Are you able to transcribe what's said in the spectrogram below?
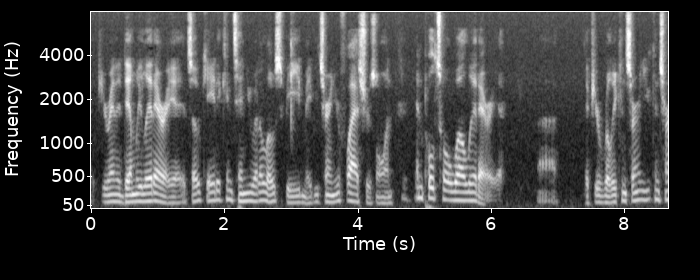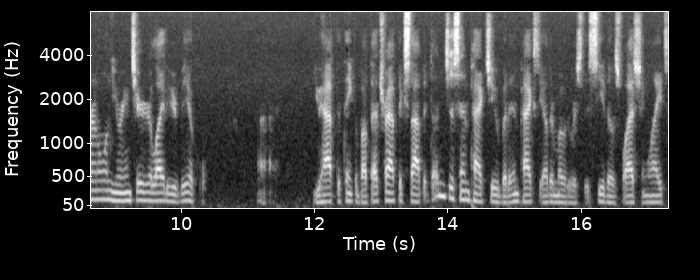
If you're in a dimly lit area, it's okay to continue at a low speed, maybe turn your flashers on and pull to a well lit area. Uh, if you're really concerned, you can turn on your interior light of your vehicle. Uh, you have to think about that traffic stop. It doesn't just impact you, but it impacts the other motorists that see those flashing lights.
